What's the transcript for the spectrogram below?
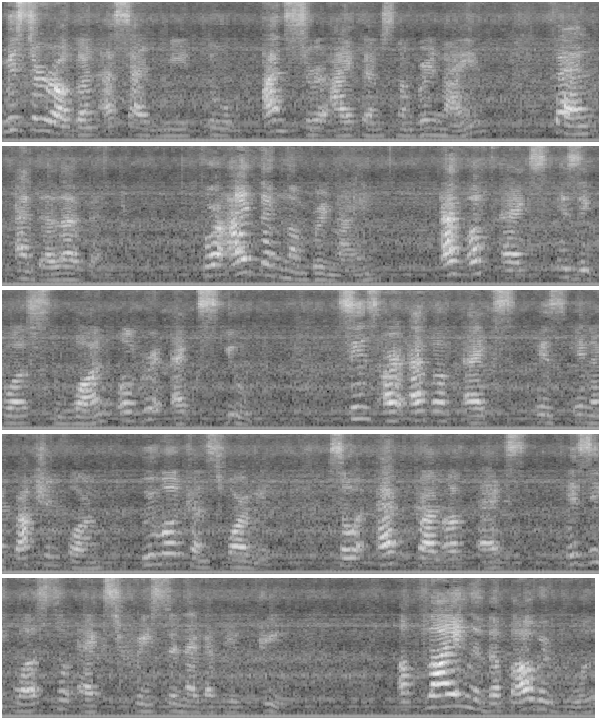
Mr. Rogan assigned me to answer items number 9, 10, and 11. For item number 9, f of x is equals to 1 over x cubed. Since our f of x is in a fraction form, we will transform it. So f prime of x is equals to x raised to negative 3. Applying the power rule,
